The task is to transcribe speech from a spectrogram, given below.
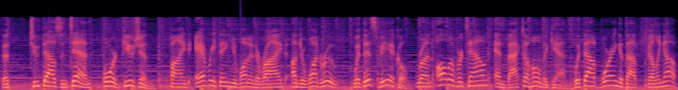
the 2010 Ford Fusion. Find everything you want in a ride under one roof with this vehicle. Run all over town and back to home again without worrying about filling up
